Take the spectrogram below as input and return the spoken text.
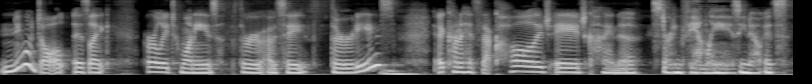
New adult is like early 20s through I would say 30s. It kind of hits that college age kind of starting families, you know. It's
